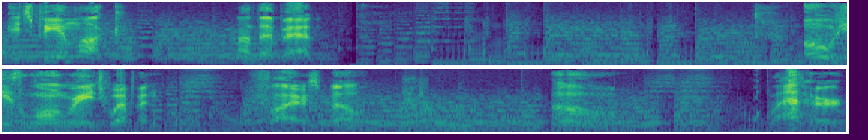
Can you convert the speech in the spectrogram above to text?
HP and luck. Not that bad. Oh, he has a long range weapon. Fire spell. Oh. That hurt.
